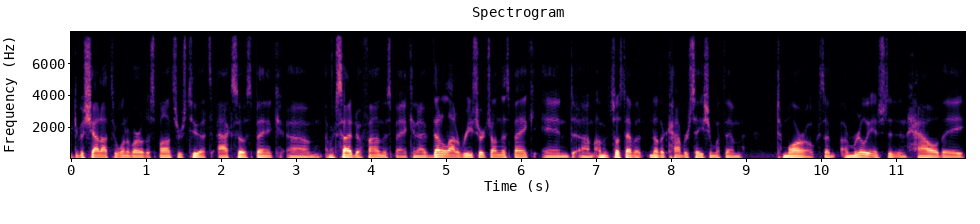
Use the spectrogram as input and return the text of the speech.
give a shout out to one of our other sponsors too. That's Axos Bank. Um, I'm excited to have found this bank, and I've done a lot of research on this bank, and um, I'm supposed to have another conversation with them tomorrow because I'm, I'm really interested in how they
